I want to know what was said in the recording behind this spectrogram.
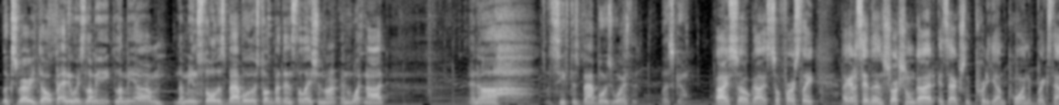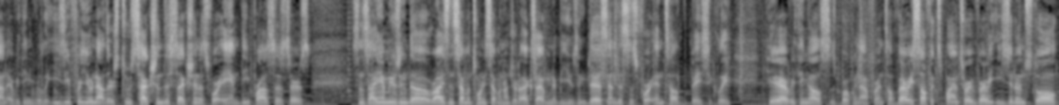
Looks very dope. But anyways, let me let me um let me install this bad boy. Let's talk about the installation and whatnot. And uh let's see if this bad boy is worth it. Let's go. All right, so guys, so firstly, I gotta say the instructional guide is actually pretty on point. It breaks down everything really easy for you. Now there's two sections. This section is for AMD processors. Since I am using the Ryzen 7 2700X, I'm gonna be using this, and this is for Intel basically. Here, everything else is broken down for Intel. Very self-explanatory, very easy to install.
